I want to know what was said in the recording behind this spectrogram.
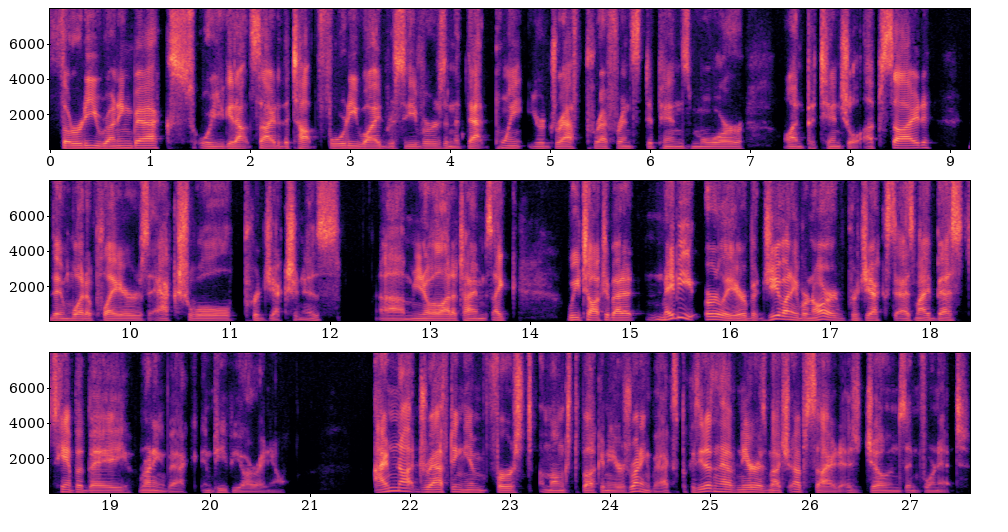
30 running backs or you get outside of the top 40 wide receivers and at that point your draft preference depends more on potential upside than what a player's actual projection is um, you know a lot of times like we talked about it maybe earlier, but Giovani Bernard projects as my best Tampa Bay running back in PPR right now. I'm not drafting him first amongst Buccaneers running backs because he doesn't have near as much upside as Jones and Fournette.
